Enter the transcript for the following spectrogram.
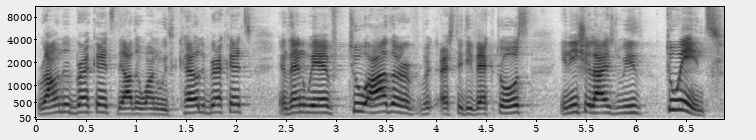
rounded brackets, the other one with curly brackets. And then we have two other std vectors initialized with two ints.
